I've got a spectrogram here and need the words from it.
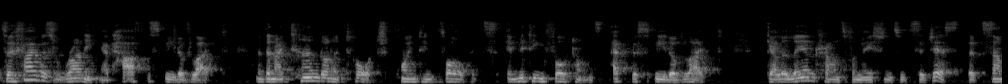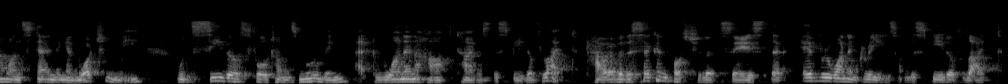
So if I was running at half the speed of light, and then I turned on a torch pointing forwards, emitting photons at the speed of light, Galilean transformations would suggest that someone standing and watching me would see those photons moving at one and a half times the speed of light. However, the second postulate says that everyone agrees on the speed of light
